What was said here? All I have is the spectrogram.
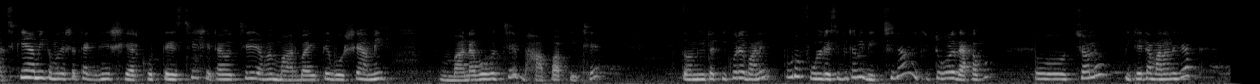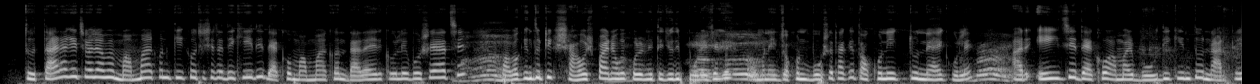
আজকে আমি তোমাদের সাথে এক জিনিস শেয়ার করতে এসেছি। সেটা হচ্ছে আমার মার বাড়িতে বসে আমি বানাবো হচ্ছে ভাপা পিঠে। তো আমি এটা কী করে বানাই? পুরো ফুল রেসিপিটা আমি দিচ্ছি না একটু করে দেখাবো। তো চলো পিঠেটা বানানো যাক। তো তার আগে চলো আমার মাম্মা এখন কি করছে সেটা দেখিয়ে দিই। দেখো মাম্মা এখন দাদাইয়ের কোলে বসে আছে। বাবা কিন্তু ঠিক সাহস পায় না ওকে কোলে নিতে যদি পড়ে যায়। মানে যখন বসে থাকে তখনই একটু নেয় কোলে। আর এই যে দেখো আমার বৌদি কিন্তু নারকেল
